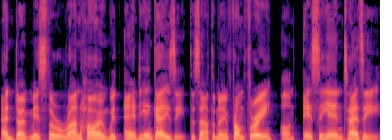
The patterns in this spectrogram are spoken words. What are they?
And don't miss the run home with Andy and Gazy this afternoon from 3 on SEN Tassie.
